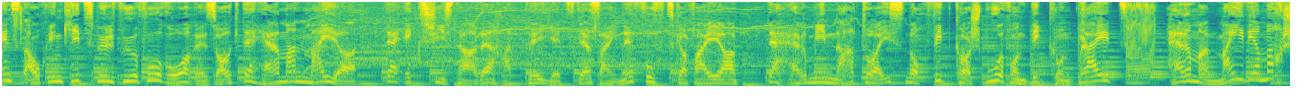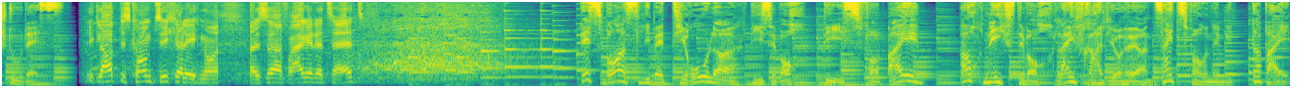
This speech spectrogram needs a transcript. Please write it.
Einst auch in Kitzbühel für Furore sorgte Hermann Mayer. Der Ex-Skistar, der hatte jetzt er seine 50er-Feier. Der Herminator ist noch fit, keine Spur von dick und breit. Hermann May, wie machst du das? Ich glaube, das kommt sicherlich noch. Es ist eine Frage der Zeit. Das war's, liebe Tiroler. Diese Woche, die ist vorbei. Auch nächste Woche Live-Radio hören. Seid's vorne mit dabei.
